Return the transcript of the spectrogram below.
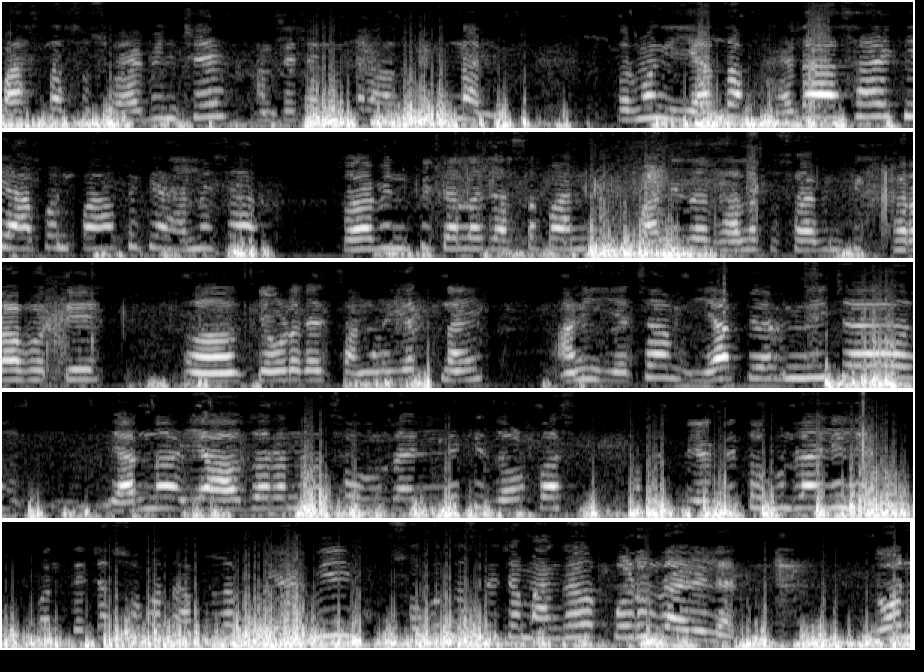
पाच तास सोयाबीनचे आणि त्याच्यानंतर अजून एक नाली. तर मग याचा फायदा असा आहे की आपण पाहतो की हमेशा सोयाबीन पिकाला जास्त पाणी पाणी जर झालं तर सोयाबीन पीक खराब होते. तेवढं काही चांगलं येत नाही. आणि याच्या या पेरणीच्या यांना या अवजारांना असं होऊन राहिलेलं आहे की जवळपास पेरणी तर होऊन राहिलेली आहे. आपलं पेर बी सोबतच त्याच्या मागं पडून राहिलेल्या आहेत. दोन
